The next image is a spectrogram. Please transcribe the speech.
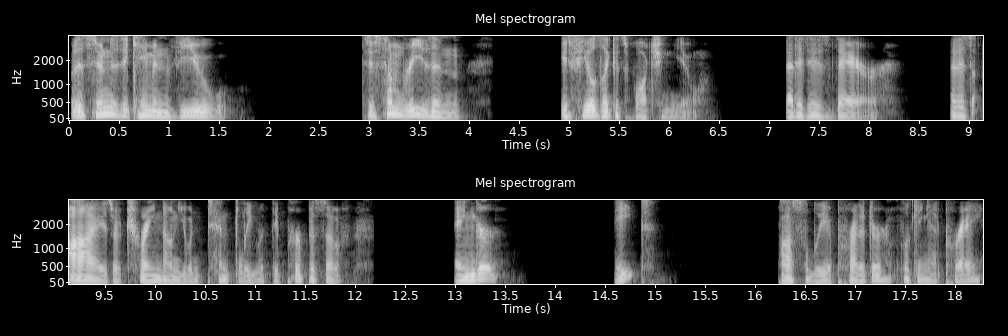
But as soon as it came in view, to some reason, it feels like it's watching you. That it is there. That its eyes are trained on you intently with the purpose of anger? Hate? Possibly a predator looking at prey?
